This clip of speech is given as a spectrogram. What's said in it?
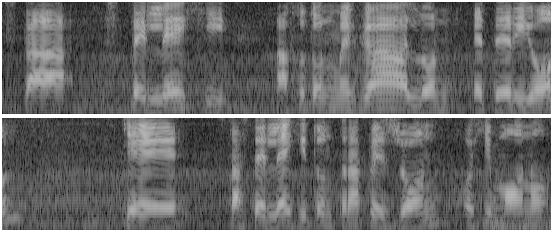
στα στελέχη αυτών των μεγάλων εταιριών και στα στελέχη των τραπεζών, όχι μόνο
